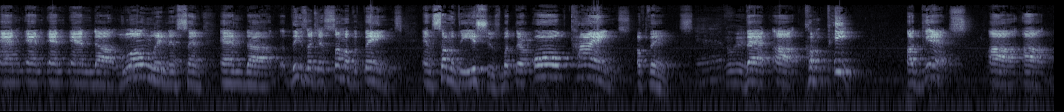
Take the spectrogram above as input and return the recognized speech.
and and and and uh, loneliness and and uh, these are just some of the things and some of the issues, but there are all kinds of things that uh, compete against uh, uh,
